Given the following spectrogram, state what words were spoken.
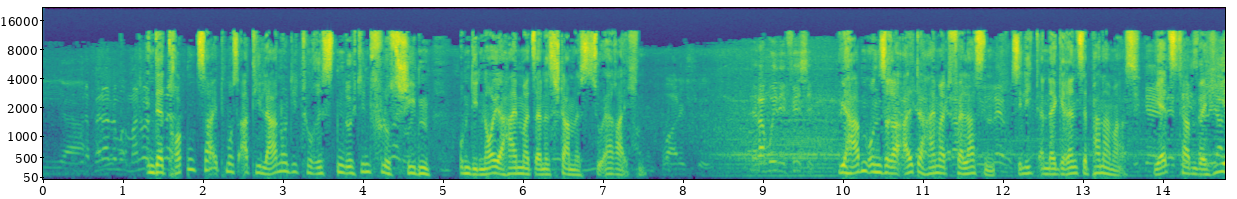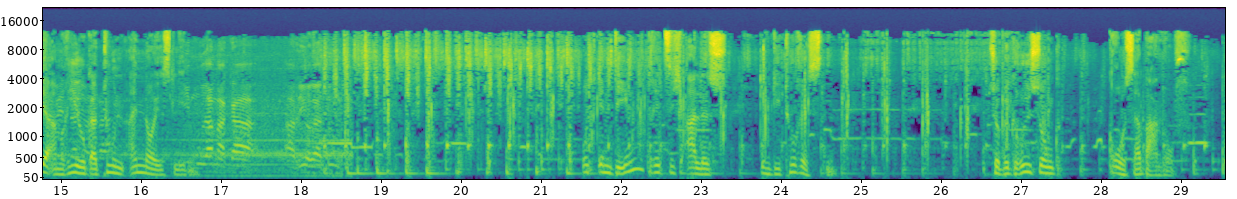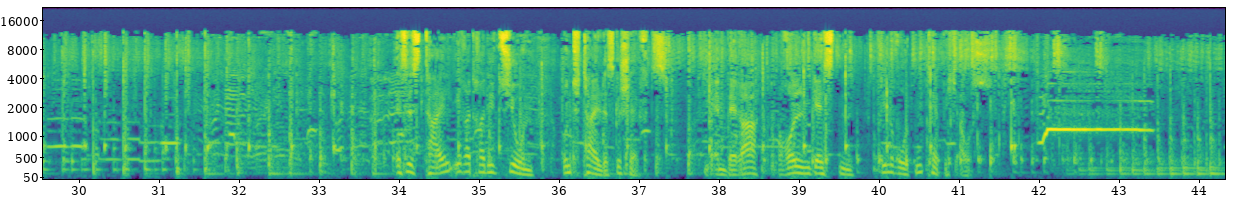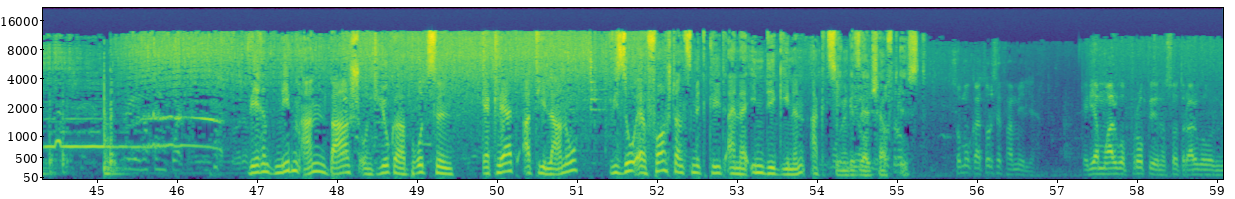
In der Trockenzeit muss Attilano die Touristen durch den Fluss schieben, um die neue Heimat seines Stammes zu erreichen. Wir haben unsere alte Heimat verlassen. Sie liegt an der Grenze Panamas. Jetzt haben wir hier am Rio Gatun ein neues Leben. Und in dem dreht sich alles um die Touristen. Zur Begrüßung großer Bahnhof. Es ist Teil ihrer Tradition und Teil des Geschäfts. Die Embera rollen Gästen den roten Teppich aus. Während nebenan Barsch und Yucca brutzeln, erklärt Attilano, wieso er Vorstandsmitglied einer indigenen Aktiengesellschaft ist.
